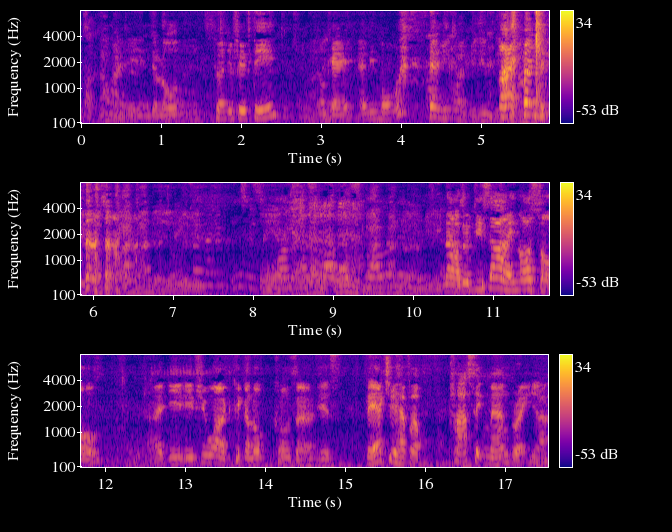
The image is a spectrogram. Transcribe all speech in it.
a carpenter. in the low Oh. 250. Okay, any more? Any more? believe Five it's hundred. because of 500, you know, maybe This is four, smaller. four, four to 500, Now the design also, uh, if you want to take a look closer, is they actually have a plastic membrane. Yeah.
